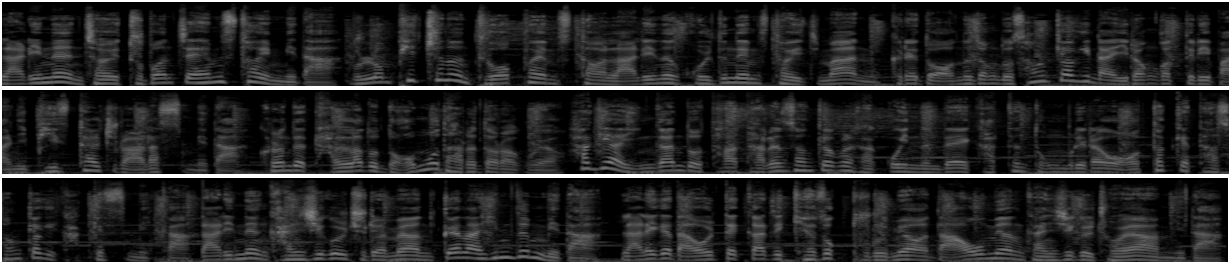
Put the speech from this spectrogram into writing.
라리는 저의 두 번째 햄스터입니다. 물론 피추는 드워프 햄스터, 라리는 골든 햄스터이지만 그래도 어느 정도 성격이나 이런 것들이 많이 비슷할 줄 알았습니다. 그런데 달라도 너무 다르더라고요. 하기야 인간도 다 다른 성격을 갖고 있는데 같은 동물이라고 어떻게 다 성격이 같겠습니까? 라리는 간식을 주려면 꽤나 힘듭니다. 라리가 나올 때까지 계속 부르며 나오면 간식을 줘야 합니다.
